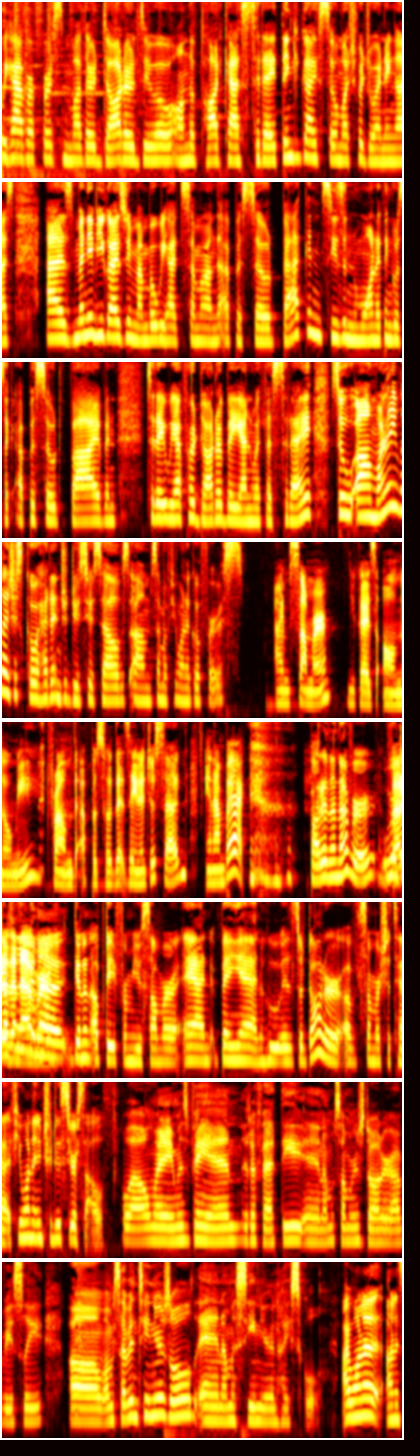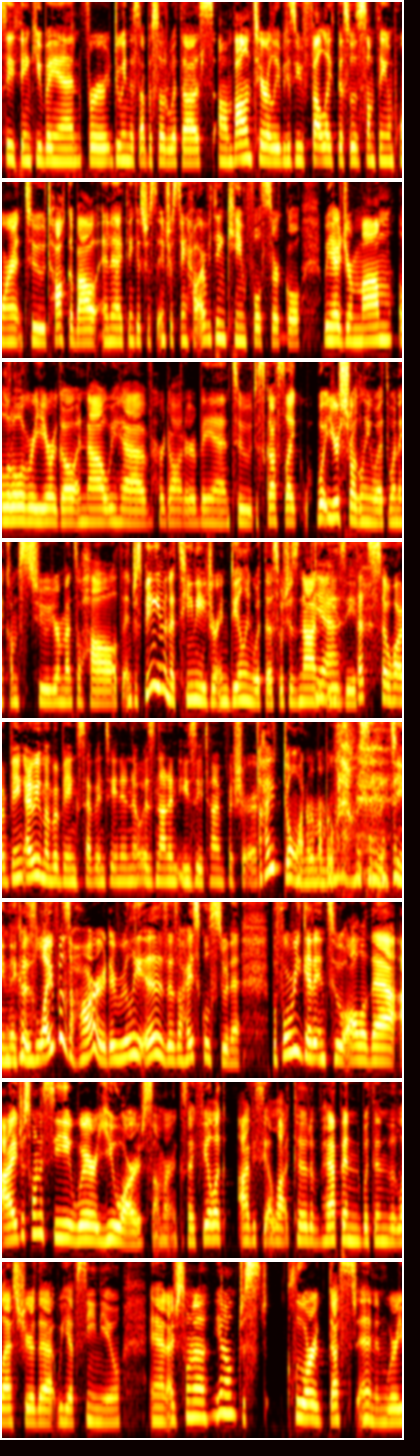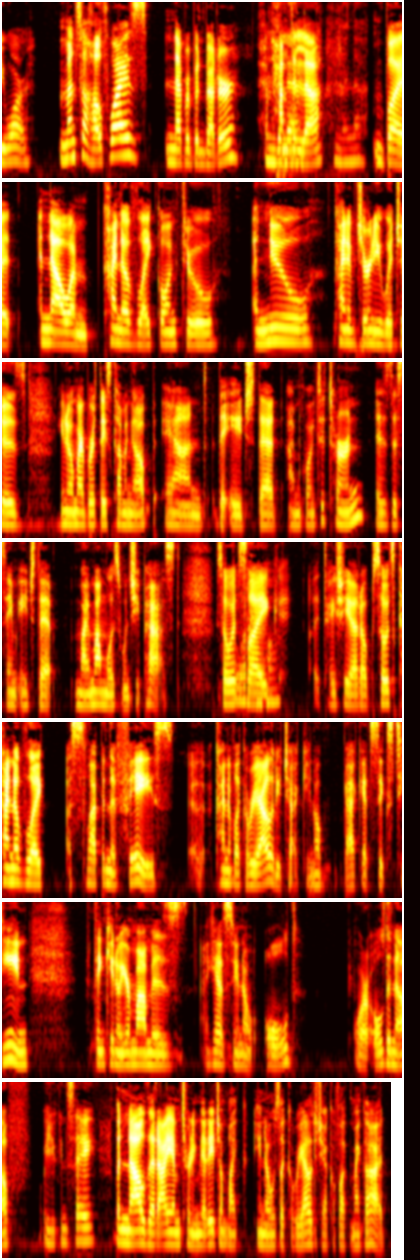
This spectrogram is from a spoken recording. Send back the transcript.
We have our first mother daughter duo on the podcast today. Thank you guys so much for joining us. As many of you guys remember, we had Summer on the episode back in season one. I think it was like episode five. And today we have her daughter Bayan with us today. So um, why don't you guys just go ahead and introduce yourselves? Um, some if you want to go first. I'm Summer. You guys all know me from the episode that Zaina just said, and I'm back. Better than ever. We're Better definitely going to get an update from you, Summer, and Bayan, who is the daughter of Summer Shatat. If you want to introduce yourself. Well, my name is Bayan Rafati, and I'm Summer's daughter, obviously. Um, I'm 17 years old, and I'm a senior in high school. I want to honestly thank you, Bayan, for doing this episode with us um, voluntarily because you felt like this was something important to talk about. And I think it's just interesting how everything came full circle. We had your mom a little over a year ago, and now we have her daughter, Bayan, to discuss like what you're struggling with when it comes to your mental health and just being even a teenager and dealing with this, which is not yeah, easy. That's so hard. Being, I remember being 17, and it was not an easy time for sure. I don't want to remember when I was 17 because life was hard. It really is as a high school student. Before we get into into all of that, I just want to see where you are, Summer, because I feel like obviously a lot could have happened within the last year that we have seen you. And I just want to, you know, just clue our guests in and where you are. Mental health wise, never been better. Alhamdulillah. Alhamdulillah. But now I'm kind of like going through a new kind of journey, which is, you know, my birthday's coming up, and the age that I'm going to turn is the same age that my mom was when she passed. So it's like so it's kind of like a slap in the face, uh, kind of like a reality check. You know, back at 16, I think, you know, your mom is, I guess, you know, old. or old enough, or you can say. But now that I am turning that age, I'm like, you know, it was like a reality check of like, my God,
